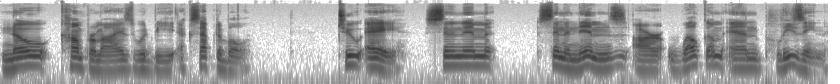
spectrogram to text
no compromise would be acceptable. 2a. Synonym, synonyms are welcome and pleasing,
